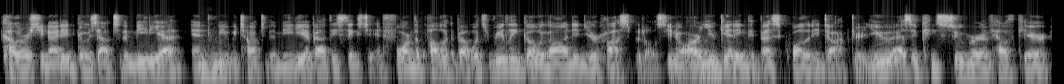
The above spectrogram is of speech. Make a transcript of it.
Color Us United goes out to the media and mm-hmm. we, we talk to the media about these things to inform the public about what's really going on in your hospitals. You know, are you mm-hmm. getting the best quality doctor? You, as a consumer of healthcare,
